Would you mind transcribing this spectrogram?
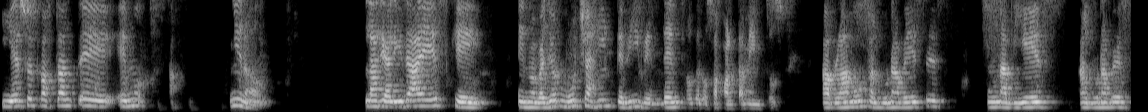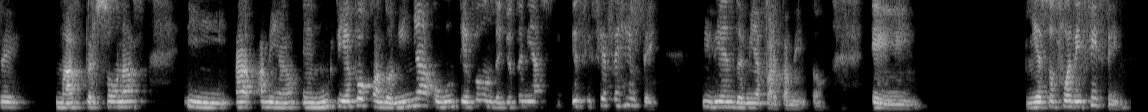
y eso es bastante, hemos, you know, la realidad es que en Nueva York mucha gente vive dentro de los apartamentos. Hablamos algunas veces, una 10, algunas veces más personas y a, mí, en un tiempo, cuando niña, hubo un tiempo donde yo tenía 17 gente viviendo en mi apartamento. Eh, y eso fue difícil.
